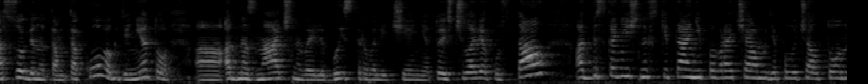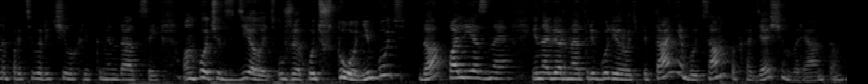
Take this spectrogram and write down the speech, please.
особенно там такого, где нету а, однозначного или быстрого лечения. То есть человек устал от бесконечных скитаний по врачам, где получал тонны противоречивых рекомендаций. Он хочет сделать уже хоть что-нибудь, да, полезное, и, наверное, отрегулировать питание будет самым подходящим вариантом.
